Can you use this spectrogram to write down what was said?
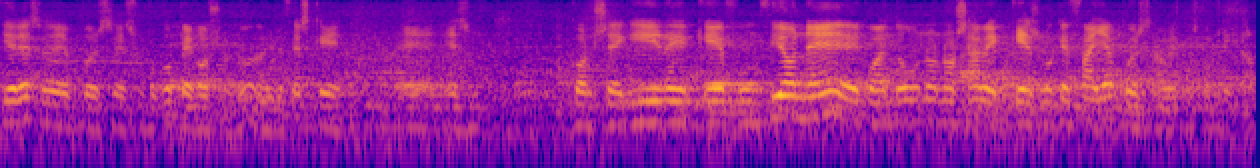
quieres, eh, pues es un poco pegoso, ¿no? Hay veces que eh, es conseguir que funcione, eh, cuando uno no sabe qué es lo que falla, pues a veces es complicado.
